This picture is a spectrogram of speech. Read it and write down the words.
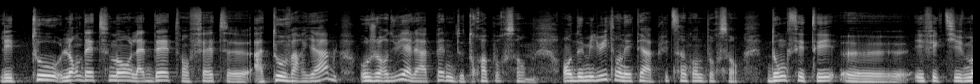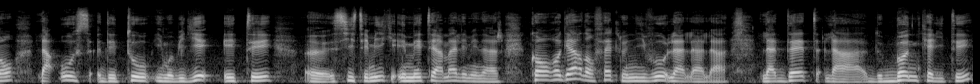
les taux, l'endettement, la dette en fait euh, à taux variable, aujourd'hui elle est à peine de 3%. Mmh. En 2008, on était à plus de 50%. Donc c'était euh, effectivement la hausse des taux immobiliers était euh, systémique et mettait à mal les ménages. Quand on regarde en fait le niveau, la, la, la, la dette la, de bonne qualité,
